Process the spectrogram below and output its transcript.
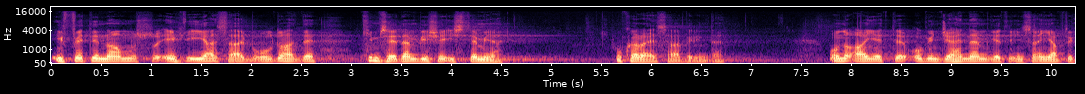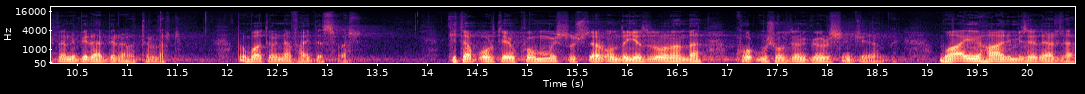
İffetli, namuslu, ehli iyal sahibi olduğu halde kimseden bir şey istemeyen, fukara sabirinden. Onu ayette o gün cehennem getir insan yaptıklarını birer birer hatırlar. Bu ne faydası var? Kitap ortaya konmuş, suçlar onda yazılı olandan korkmuş olduğunu görürsün Cenab-ı Hak. Vay halimize derler.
